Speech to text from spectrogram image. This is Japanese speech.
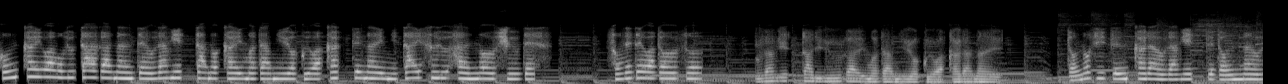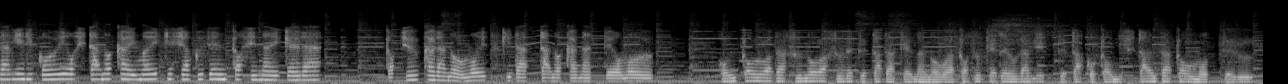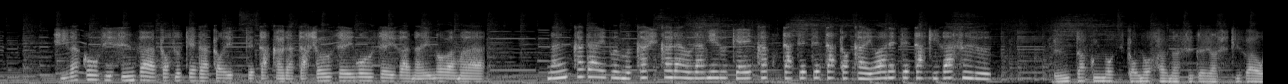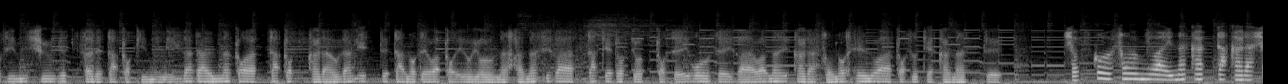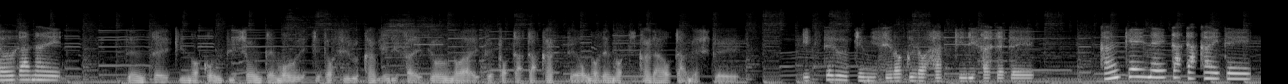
今回はウォルターがなんで裏切ったのか未だによくわかってないに対する反応集です。それではどうぞ。裏切った理由が未だによくわからない。どの時点から裏切ってどんな裏切り行為をしたのかいまいち釈然としないキャラ。途中からの思いつきだったのかなって思う。本当は出すの忘れてただけなのを後付けで裏切ってたことにしたんだと思ってる。平子自身が後付けだと言ってたから多少整合性がないのはまあ。なんかだいぶ昔から裏切る計画立ててたとか言われてた気がする。円卓の人の話で屋敷がおじに襲撃された時にミイラ旦那と会った時から裏切ってたのではというような話があったけどちょっと整合性が合わないからその辺は後付けかなって。初期構想にはいなかったからしょうがない。全盛期のコンディションでもう一度知る限り最強の相手と戦って己の力を試して生きてるうちに白黒はっきりさせて関係ねえ戦いて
